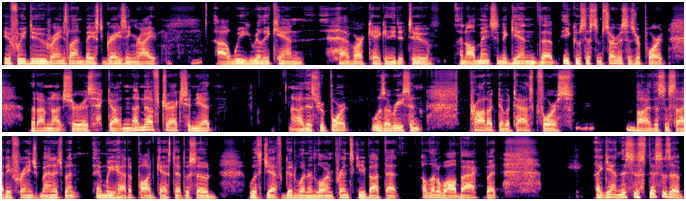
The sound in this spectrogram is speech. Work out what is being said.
if we do rangeland based grazing right, uh, we really can have our cake and eat it too. And I'll mention again the ecosystem services report that I'm not sure has gotten enough traction yet. Uh, this report was a recent product of a task force by the Society for Range Management, and we had a podcast episode with Jeff Goodwin and Lauren Porensky about that a little while back. But again, this is this is a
